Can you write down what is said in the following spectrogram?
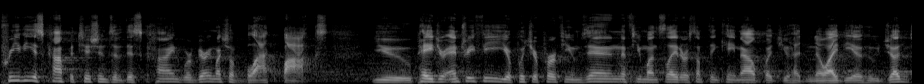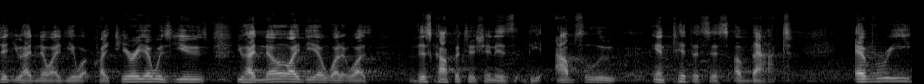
Previous competitions of this kind were very much a black box you paid your entry fee, you put your perfumes in, a few months later something came out, but you had no idea who judged it, you had no idea what criteria was used, you had no idea what it was. This competition is the absolute antithesis of that. Every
